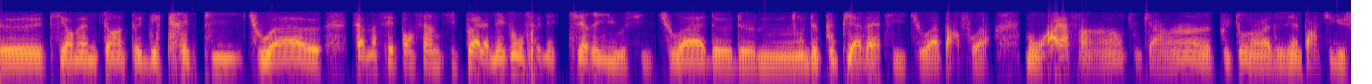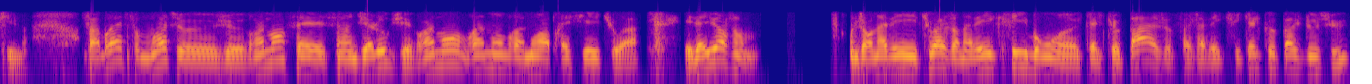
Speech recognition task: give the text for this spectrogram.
euh, puis en même temps un peu décrépit, tu vois. euh, ça m'a fait penser un petit peu à la maison Fenêtre Thierry aussi, tu vois, de, de, de Poupi Avati, tu vois, parfois. Bon, à la fin, hein, en tout cas, hein, plutôt dans la deuxième partie du film. Enfin bref, moi, je, vraiment, c'est un dialogue que j'ai vraiment, vraiment, vraiment apprécié, tu vois. Et d'ailleurs, j'en avais, tu vois, j'en avais écrit bon euh, quelques pages. Enfin, j'avais écrit quelques pages dessus.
